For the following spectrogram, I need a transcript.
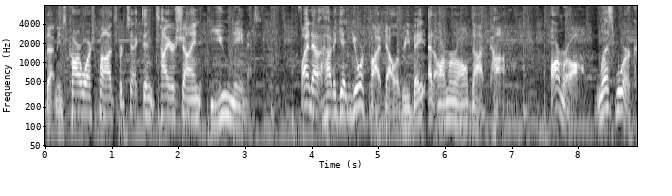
That means car wash pods, protectant, tire shine, you name it. Find out how to get your $5 rebate at armorall.com. Armorall, less work,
